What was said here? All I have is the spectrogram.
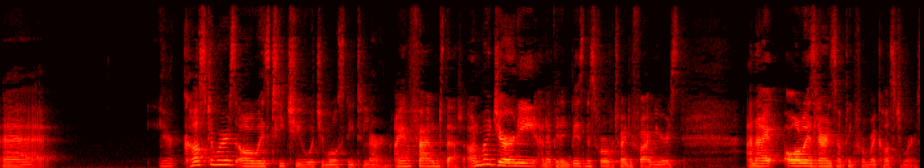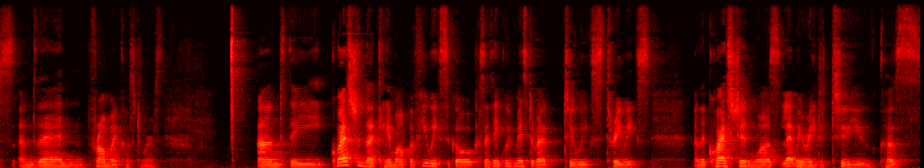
uh, your customers always teach you what you most need to learn. I have found that on my journey, and I've been in business for over 25 years, and I always learn something from my customers and then from my customers. And the question that came up a few weeks ago, because I think we've missed about two weeks, three weeks, and the question was, let me read it to you because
